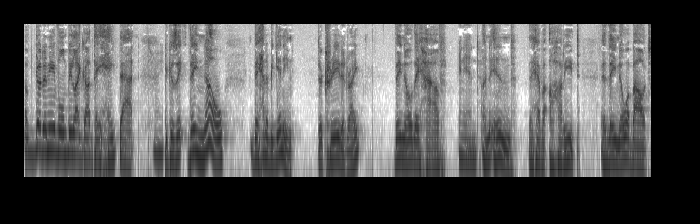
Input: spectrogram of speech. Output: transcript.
of good and evil and be like God. They hate that Right. because they they know they had a beginning. They're created, right? They know they have An end. an end. They have a aharit, and they know about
